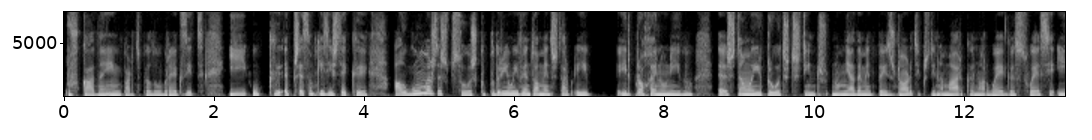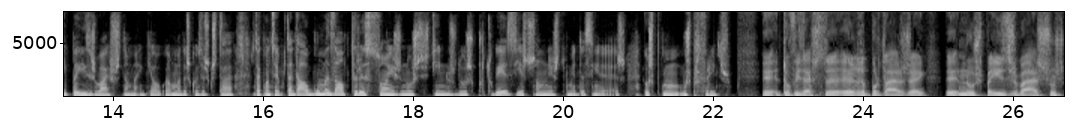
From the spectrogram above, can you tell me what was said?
provocada em parte pelo Brexit, e o que a percepção que existe é que algumas das pessoas que poderiam eventualmente estar ir para o Reino Unido, eh, estão a ir para outros destinos, nomeadamente países nórdicos, Dinamarca, Noruega, Suécia e Países Baixos também, que é, é uma das coisas que está, está. Portanto, há algumas alterações nos destinos dos portugueses e estes são neste momento assim as, os, os preferidos. Eh, tu fizeste eh, reportagem nos Países Baixos.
